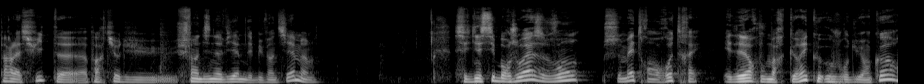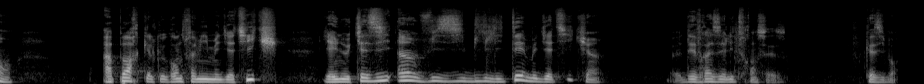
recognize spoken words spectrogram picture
par la suite, à partir du fin 19e, début 20e, ces dynasties bourgeoises vont se mettre en retrait. Et d'ailleurs, vous marquerez qu'aujourd'hui encore, à part quelques grandes familles médiatiques, il y a une quasi-invisibilité médiatique des vraies élites françaises. Quasiment.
